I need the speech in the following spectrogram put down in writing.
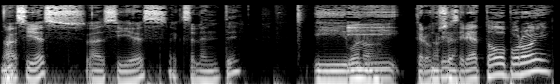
¿No? Así es, así es, excelente. Y bueno, y creo no que sé. sería todo por hoy.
